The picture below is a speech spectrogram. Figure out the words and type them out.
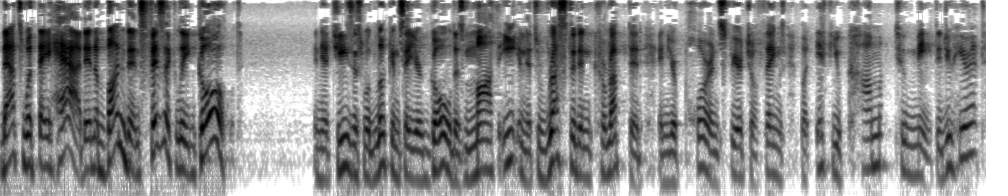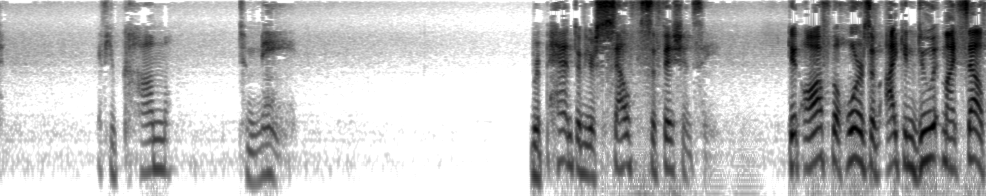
that's what they had in abundance, physically, gold. And yet Jesus would look and say, Your gold is moth eaten, it's rusted and corrupted, and you're poor in spiritual things. But if you come to me, did you hear it? If you come to me, repent of your self sufficiency. Get off the horse of, I can do it myself.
